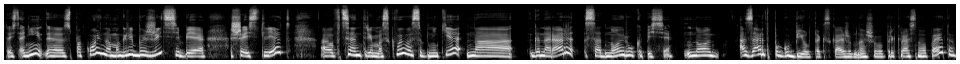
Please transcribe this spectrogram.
То есть они э, спокойно могли бы жить себе 6 лет э, в центре Москвы в особняке на гонорар с одной рукописи. Но азарт погубил, так скажем, нашего прекрасного поэта.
